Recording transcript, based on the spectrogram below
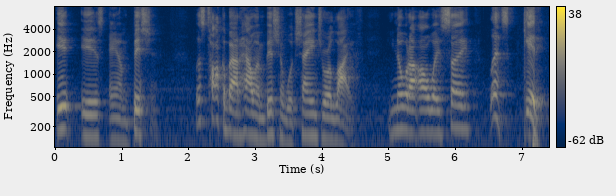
It is ambition. Let's talk about how ambition will change your life. You know what I always say? Let's get it.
